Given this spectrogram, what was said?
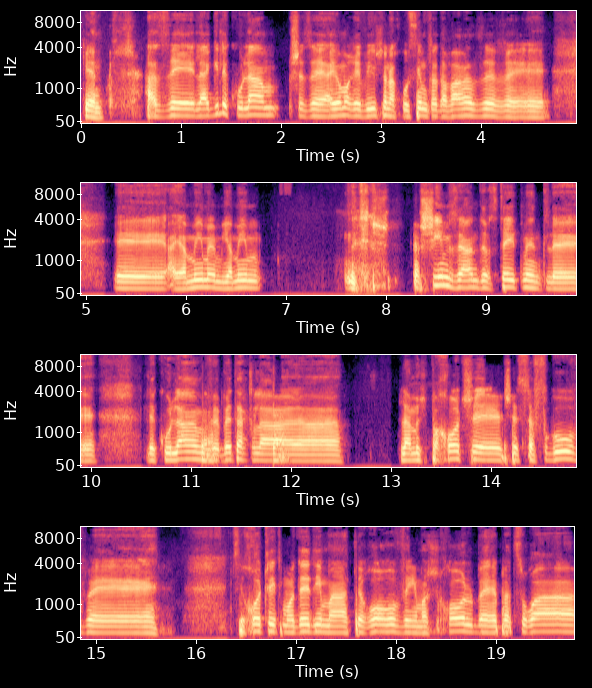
כן, אז אה, להגיד לכולם שזה היום הרביעי שאנחנו עושים את הדבר הזה, והימים הם ימים קשים, זה understatement לכולם, ובטח ל- למשפחות שספגו וצריכות להתמודד עם הטרור ועם השכול בצורה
